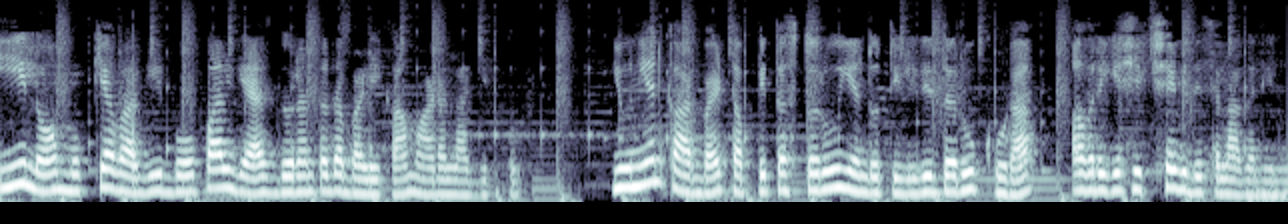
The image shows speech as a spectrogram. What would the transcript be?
ಈ ಲಾ ಮುಖ್ಯವಾಗಿ ಭೋಪಾಲ್ ಗ್ಯಾಸ್ ದುರಂತದ ಬಳಿಕ ಮಾಡಲಾಗಿತ್ತು. ಯೂನಿಯನ್ ಕಾರ್ಬೈಡ್ ತಪ್ಪಿತಸ್ಥರು ಎಂದು ತಿಳಿದಿದ್ದರೂ ಕೂಡ ಅವರಿಗೆ ಶಿಕ್ಷೆ ವಿಧಿಸಲಾಗಲಿಲ್ಲ.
